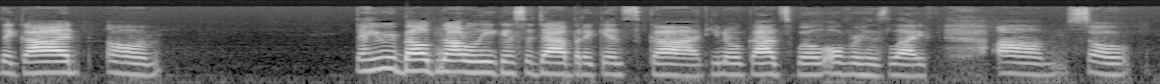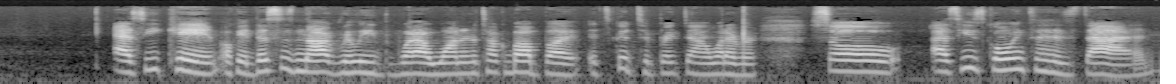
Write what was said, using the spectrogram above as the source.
that god um that he rebelled not only against the dad but against god you know god's will over his life. Um so as he came, okay, this is not really what I wanted to talk about, but it's good to break down whatever. So, as he's going to his dad,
